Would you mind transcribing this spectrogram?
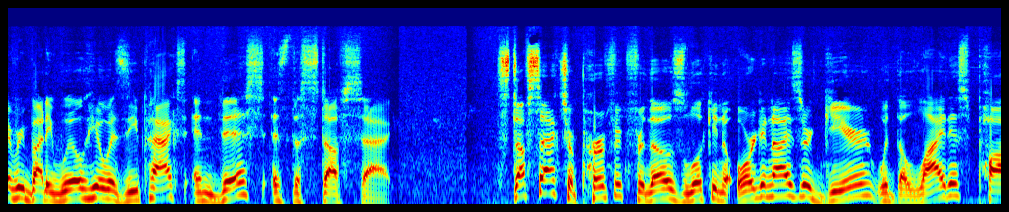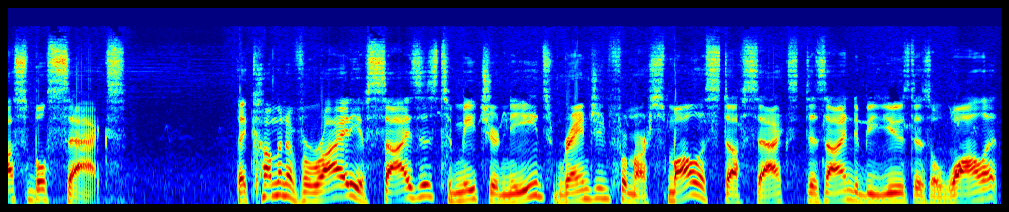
everybody, Will here with Zpacks, and this is the Stuff Sack. Stuff sacks are perfect for those looking to organize their gear with the lightest possible sacks. They come in a variety of sizes to meet your needs, ranging from our smallest stuff sacks designed to be used as a wallet,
